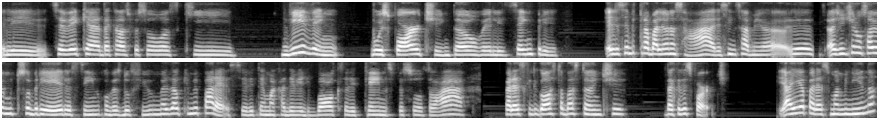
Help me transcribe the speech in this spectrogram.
ele, você vê que é daquelas pessoas que vivem o esporte, então ele sempre ele sempre trabalhou nessa área, assim, sabe? Ele, a gente não sabe muito sobre ele, assim, no começo do filme, mas é o que me parece. Ele tem uma academia de boxe, ele treina as pessoas lá. Parece que ele gosta bastante daquele esporte. E aí aparece uma menina,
